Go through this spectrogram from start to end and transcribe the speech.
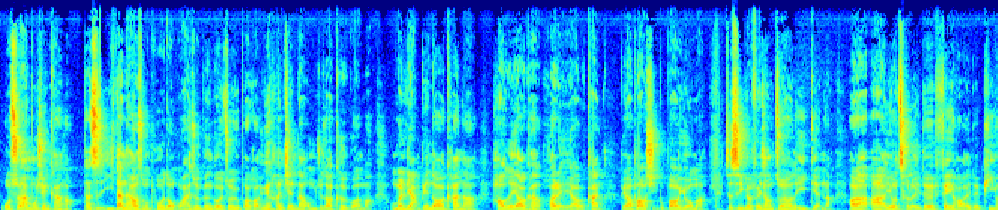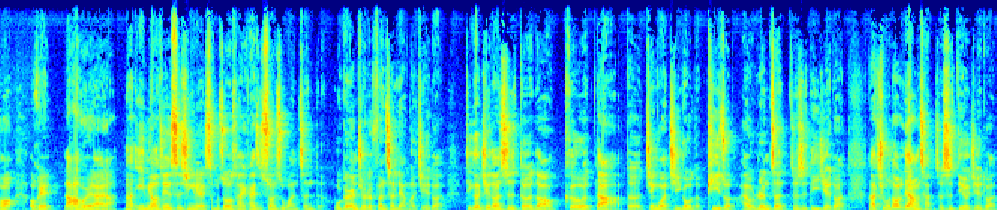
我虽然目前看好，但是一旦它有什么波动，我还是会跟各位做一个报告。因为很简单，我们就是要客观嘛，我们两边都要看呐、啊，好的要看，坏的也要看。不要报喜不报忧嘛，这是一个非常重要的一点啦。好了啊，又扯了一堆废话，一堆屁话。OK，拉回来了。那疫苗这件事情呢，什么时候才开始算是完整的？我个人觉得分成两个阶段。第一个阶段是得到各大的监管机构的批准还有认证，这是第一阶段。那进入到量产，这是第二阶段。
